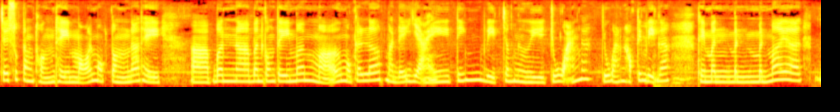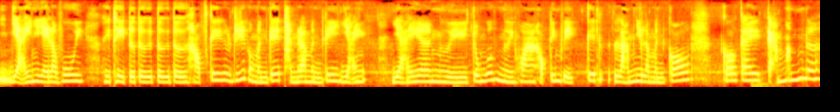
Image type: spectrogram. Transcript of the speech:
chế xuất Tân Thuận thì mỗi một tuần đó thì à, bên à, bên công ty mới mở một cái lớp mà để dạy tiếng Việt cho người chủ quản đó chủ quản học tiếng Việt đó. Thì mình mình mình mới à, dạy như vậy là vui. Thì thì từ từ từ từ học cái riết của mình cái thành ra mình cái dạy dạy người Trung Quốc người Hoa học tiếng Việt. Cái làm như là mình có có cái cảm hứng đó.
